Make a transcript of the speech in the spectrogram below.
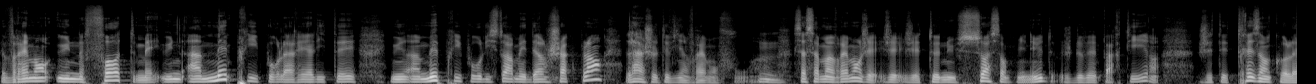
vraiment une faute, mais une, un mépris pour la réalité, un mépris pour l'histoire, mais dans chaque plan, là, je deviens vraiment fou. Hein. Hmm. Ça, ça m'a vraiment. J'ai tenu 60 minutes, je devais partir, j'étais très en colère,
